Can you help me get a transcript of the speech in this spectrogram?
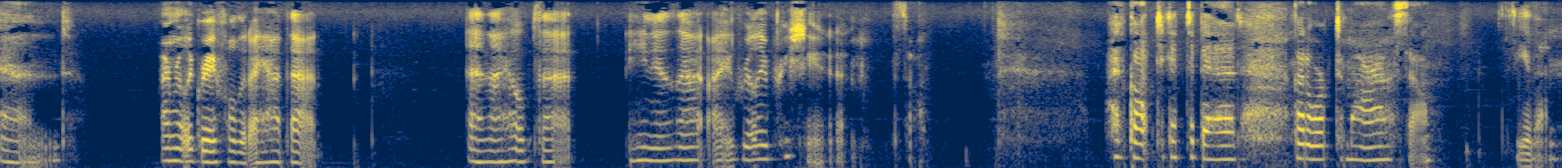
And I'm really grateful that I had that. And I hope that he knew that I really appreciated it. So I've got to get to bed. Got to work tomorrow, so see you then.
